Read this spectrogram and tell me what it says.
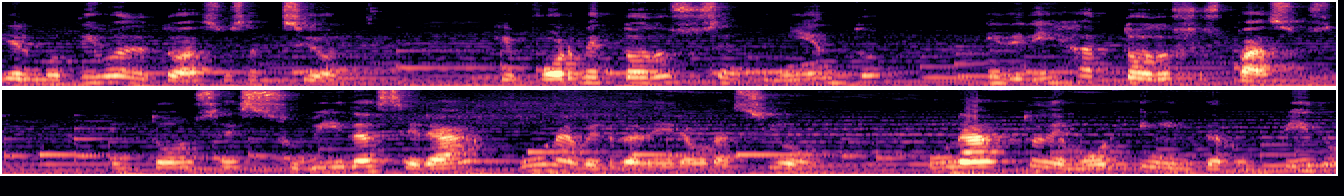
y el motivo de todas sus acciones que forme todo su sentimiento y dirija todos sus pasos. Entonces su vida será una verdadera oración, un acto de amor ininterrumpido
